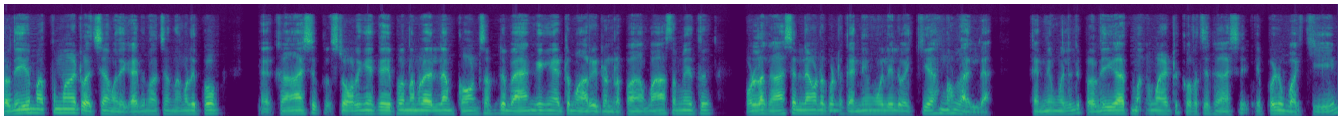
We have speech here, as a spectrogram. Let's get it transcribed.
പ്രതീകാത്മകമായിട്ട് വെച്ചാൽ മതി. കാര്യം എന്ന് വെച്ചാൽ നമ്മളിപ്പോൾ കാശ് സ്റ്റോറിംഗ് ഒക്കെ ഇപ്പോൾ നമ്മളെല്ലാം കോൺസെപ്റ്റ് ബാങ്കിങ് ആയിട്ട് മാറിയിട്ടുണ്ട്. അപ്പോൾ ആ സമയത്ത് ഉള്ള കാശെല്ലാം കൂടെ കൊണ്ട് കന്നിമൂലയിൽ വയ്ക്കുക എന്നുള്ളതല്ല. കന്നിമൂലയിൽ പ്രതീകാത്മകമായിട്ട് കുറച്ച് കാശ് എപ്പോഴും വയ്ക്കുകയും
